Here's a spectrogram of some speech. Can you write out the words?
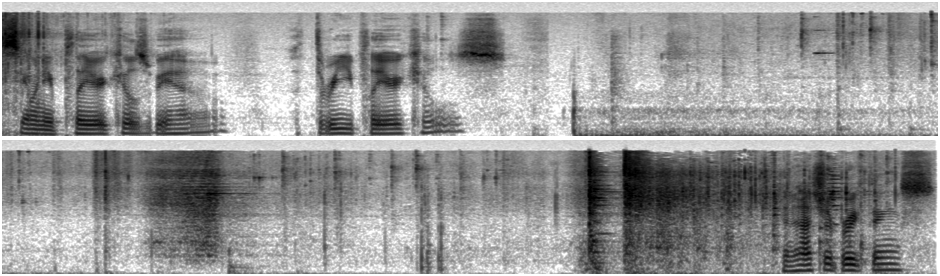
See how many player kills we have. Three player kills. Can Hatchet break things?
